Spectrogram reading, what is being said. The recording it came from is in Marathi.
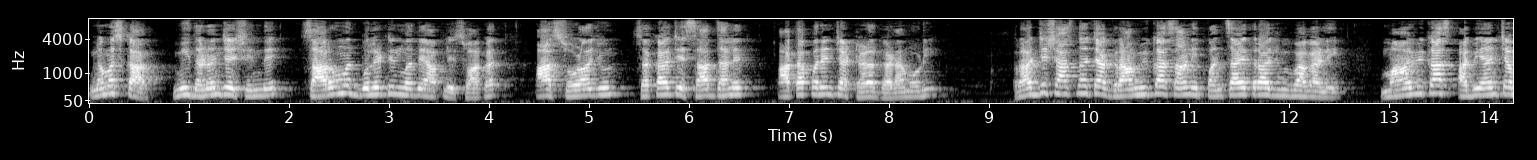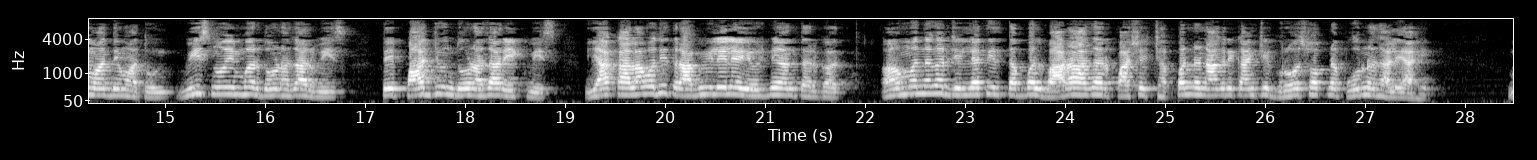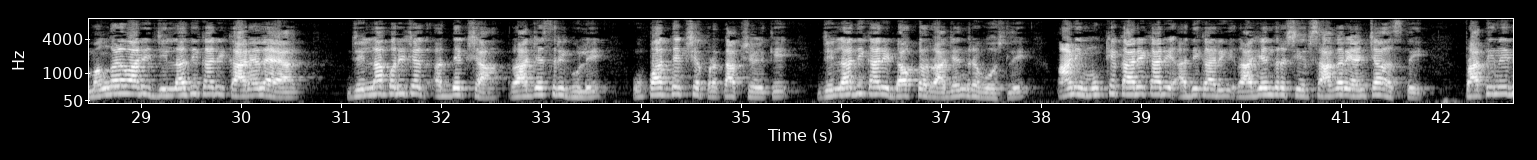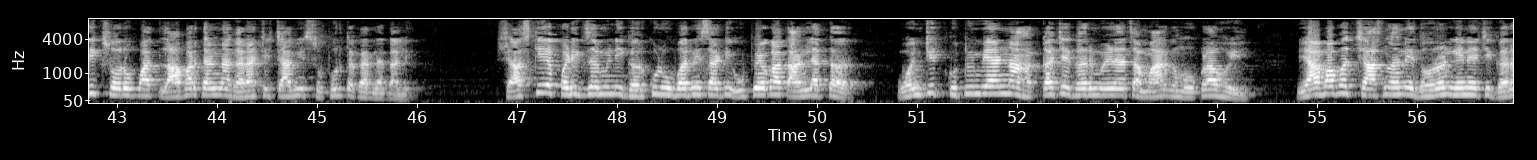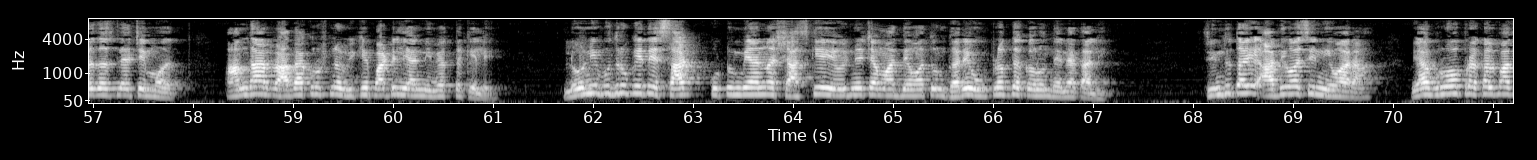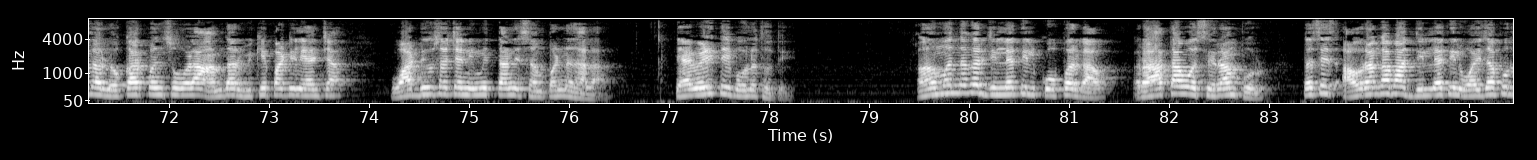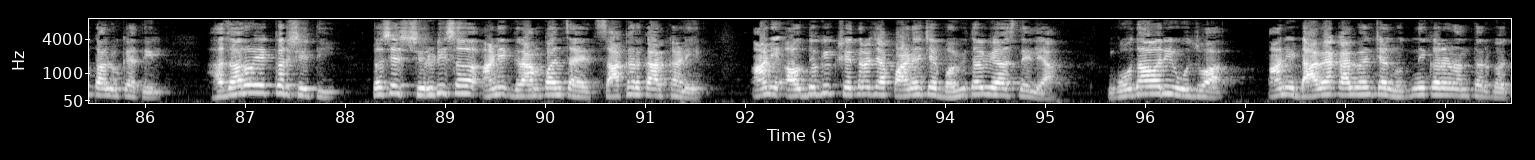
नमस्कार मी धनंजय शिंदे. सारोमत बुलेटिनमध्ये आपले स्वागत. आज सोळा जून सकाळचे सात झालेत. आतापर्यंतच्या ठळक घडामोडी. राज्य शासनाच्या ग्रामविकास आणि पंचायत राज विभागाने महाविकास अभियानच्या माध्यमातून वीस नोव्हेंबर दोन हजार वीस ते पाच जून दोन हजार एकवीस या कालावधीत राबविलेल्या योजनेअंतर्गत अहमदनगर जिल्ह्यातील तब्बल बारा हजार पाचशे छप्पन्न नागरिकांचे गृहस्वप्न पूर्ण झाले आहे. मंगळवारी जिल्हाधिकारी कार्यालयात जिल्हा परिषद अध्यक्षा राजश्री घुले उपाध्यक्ष प्रताप शेळके जिल्हाधिकारी डॉक्टर राजेंद्र भोसले आणि मुख्य कार्यकारी अधिकारी राजेंद्र क्षीरसागर यांच्या हस्ते प्रातिनिधिक स्वरूपात लाभार्थ्यांना घराची चावी सुपूर्त करण्यात आली. शासकीय पडीक जमिनी घरकुल उभारणीसाठी उपयोगात आणल्या तर वंचित कुटुंबियांना हक्काचे घर मिळण्याचा मार्ग मोकळा होईल. याबाबत शासनाने धोरण घेण्याची गरज असल्याचे मत आमदार राधाकृष्ण विखे पाटील यांनी व्यक्त केले. लोणी बुद्रुक येथे साठ कुटुंबियांना शासकीय योजनेच्या माध्यमातून घरे उपलब्ध करून देण्यात आली. सिंधुताई आदिवासी निवारा या गृहप्रकल्पाचा लोकार्पण सोहळा आमदार विखे पाटील यांच्या वाढदिवसाच्या निमित्ताने संपन्न झाला. त्यावेळी ते बोलत होते. अहमदनगर जिल्ह्यातील कोपरगाव राहता व श्रीरामपूर तसेच औरंगाबाद जिल्ह्यातील वैजापूर तालुक्यातील हजारो एकर शेती तसेच शिर्डीसह अनेक ग्रामपंचायत साखर कारखाने आणि औद्योगिक क्षेत्राच्या पाण्याचे भवितव्य असलेल्या गोदावरी उजवा आणि डाव्या कालव्यांच्या नूतनीकरण अंतर्गत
